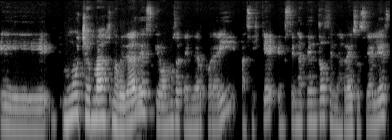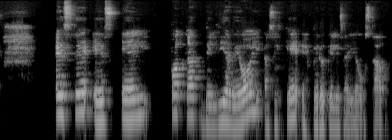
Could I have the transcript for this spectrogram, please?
Eh, muchas más novedades que vamos a tener por ahí, así que estén atentos en las redes sociales. Este es el podcast del día de hoy, así que espero que les haya gustado.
